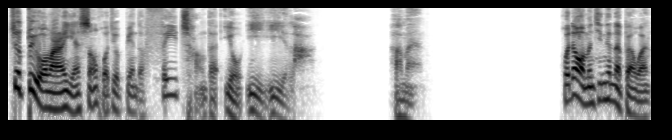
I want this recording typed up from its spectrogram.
这对我们而言，生活就变得非常的有意义了。阿门。回到我们今天的本文，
